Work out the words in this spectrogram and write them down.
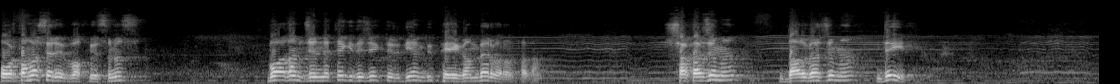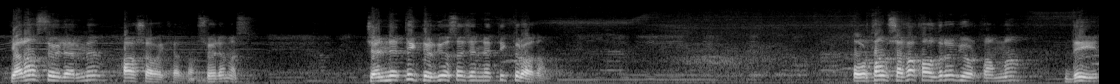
Ortama şöyle bir bakıyorsunuz. bu adam cennete gidecektir diyen bir peygamber var ortada. Şakacı mı? Dalgacı mı? Değil. Yalan söyler mi? Haşa ve kella. Söylemez. Cennetliktir diyorsa cennetliktir o adam. Ortam şaka kaldırır bir ortam mı? Değil.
